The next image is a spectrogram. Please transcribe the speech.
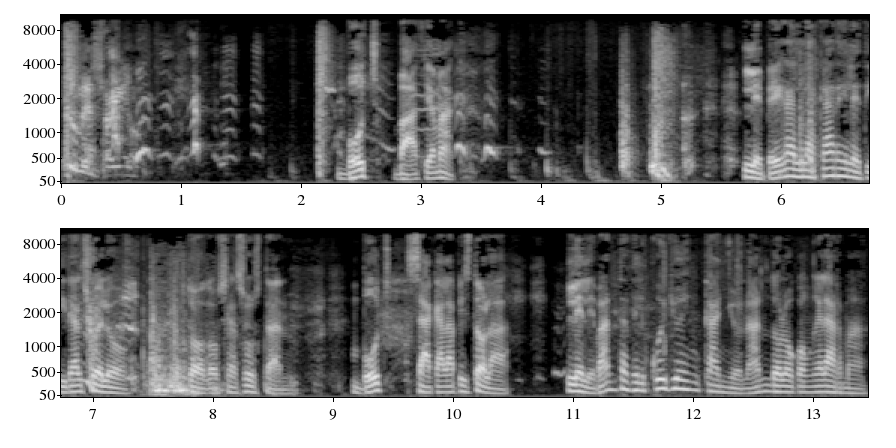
No me has oído. Butch va hacia Mac. Le pega en la cara y le tira al suelo. Todos se asustan. Butch saca la pistola. Le levanta del cuello encañonándolo con el arma.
